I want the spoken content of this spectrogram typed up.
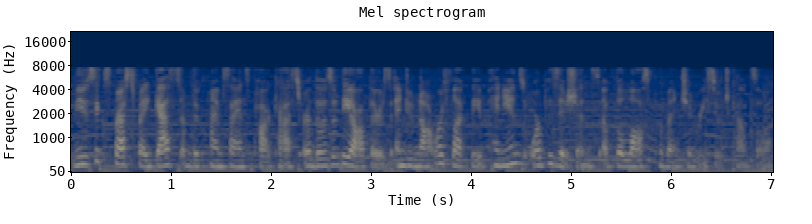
Views expressed by guests of the Crime Science Podcast are those of the authors and do not reflect the opinions or positions of the Loss Prevention Research Council.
